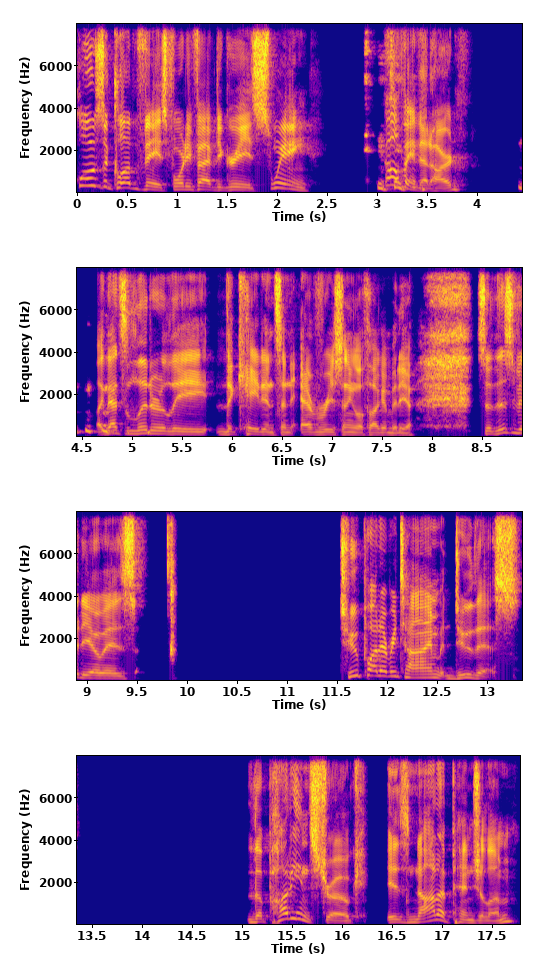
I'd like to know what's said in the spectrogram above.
Close the club face 45 degrees. Swing. Golf ain't that hard. Like that's literally the cadence in every single fucking video. So this video is two putt every time. Do this. The putting stroke is not a pendulum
